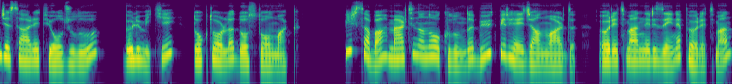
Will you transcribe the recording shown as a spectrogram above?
Cesaret Yolculuğu Bölüm 2 Doktorla Dost Olmak Bir sabah Mert'in anaokulunda büyük bir heyecan vardı. Öğretmenleri Zeynep öğretmen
